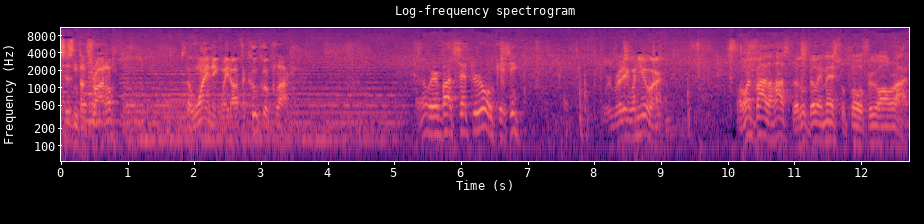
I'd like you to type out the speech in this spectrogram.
This isn't the throttle. It's the winding weight off the cuckoo clock. Well, we're about set to roll, Casey. We're ready when you are. Well, went by the hospital. Billy Mapes will pull through all right.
